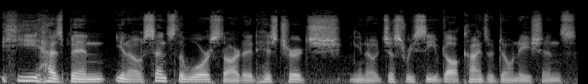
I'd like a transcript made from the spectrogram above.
he has been, you know, since the war started, his church, you know, just received all kinds of donations.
